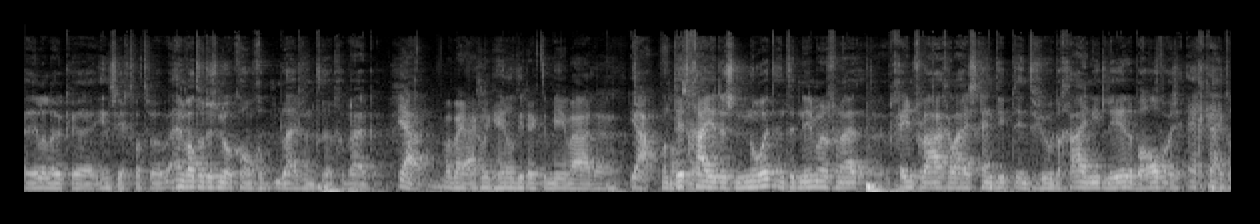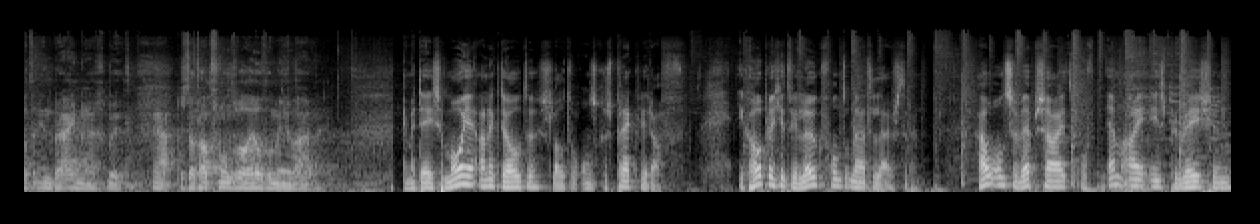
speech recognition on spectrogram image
hele leuke inzicht. Wat we, en wat we dus nu ook gewoon blijvend uh, gebruiken. Ja, waarbij je eigenlijk heel direct de meerwaarde. Ja, want dit ga je dus nooit en te nimmer vanuit. Uh, geen vragenlijst, geen diepte-interview. Dat ga je niet leren, behalve als je echt kijkt wat er in het brein gebeurt. Ja. Dus dat had voor ons wel heel veel meerwaarde. En met deze mooie anekdote sloten we ons gesprek weer af. Ik hoop dat je het weer leuk vond om naar te luisteren. Hou onze website of MI Inspiration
